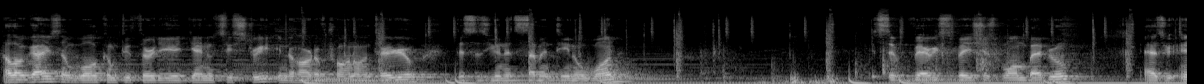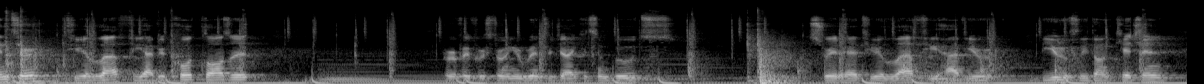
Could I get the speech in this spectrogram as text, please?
Hello guys and welcome to 38 Iannuzzi Street in the heart of Toronto, Ontario. This is unit 1701. It's a very spacious one bedroom. As you enter, to your left you have your coat closet. Perfect for storing your winter jackets and boots. Straight ahead to your left you have your beautifully done kitchen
